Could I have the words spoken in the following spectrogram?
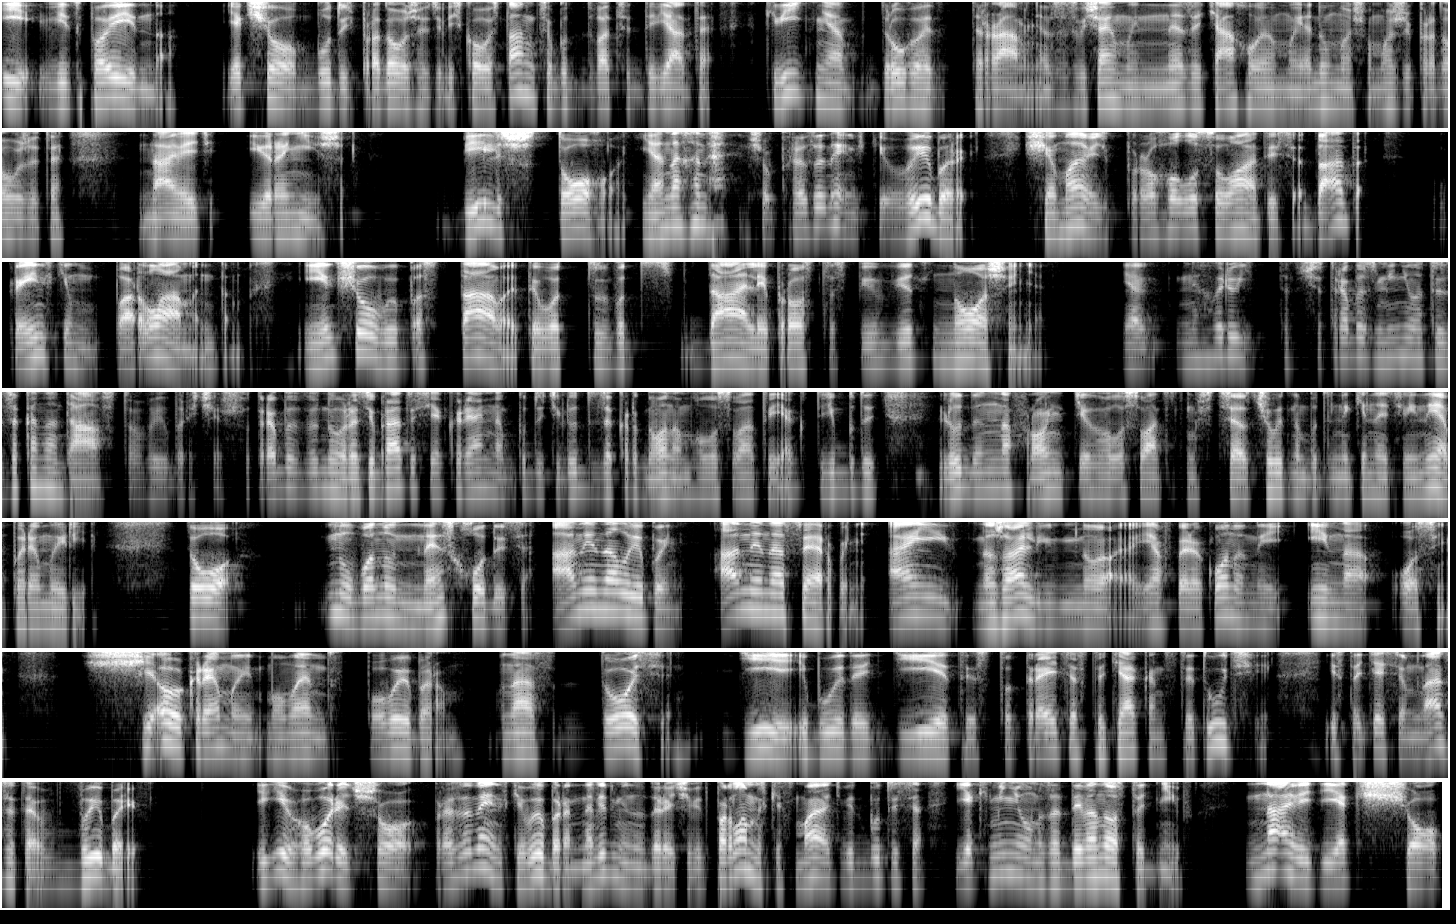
І відповідно, якщо будуть продовжувати військовий стан, це буде 29 квітня, 2 травня. Зазвичай ми не затягуємо. Я думаю, що можуть продовжити навіть і раніше. Більш того, я нагадаю, що президентські вибори ще мають проголосуватися дата українським парламентом. І якщо ви поставите от, от далі просто співвідношення, я не говорю, що треба змінювати законодавство виборче, що треба ну, розібратися, як реально будуть люди за кордоном голосувати, як тоді будуть люди на фронті голосувати, тому що це, очевидно, буде не кінець війни, а перемир'я. То ну, воно не сходиться ані на липень, ані на серпень, а й, на жаль, ну, я переконаний, і на осінь. Ще окремий момент по виборам. У нас досі діє і буде діяти 103 стаття Конституції і стаття 17 виборів, які говорять, що президентські вибори, на відміну, до речі, від парламентських, мають відбутися як мінімум за 90 днів. Навіть якщо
